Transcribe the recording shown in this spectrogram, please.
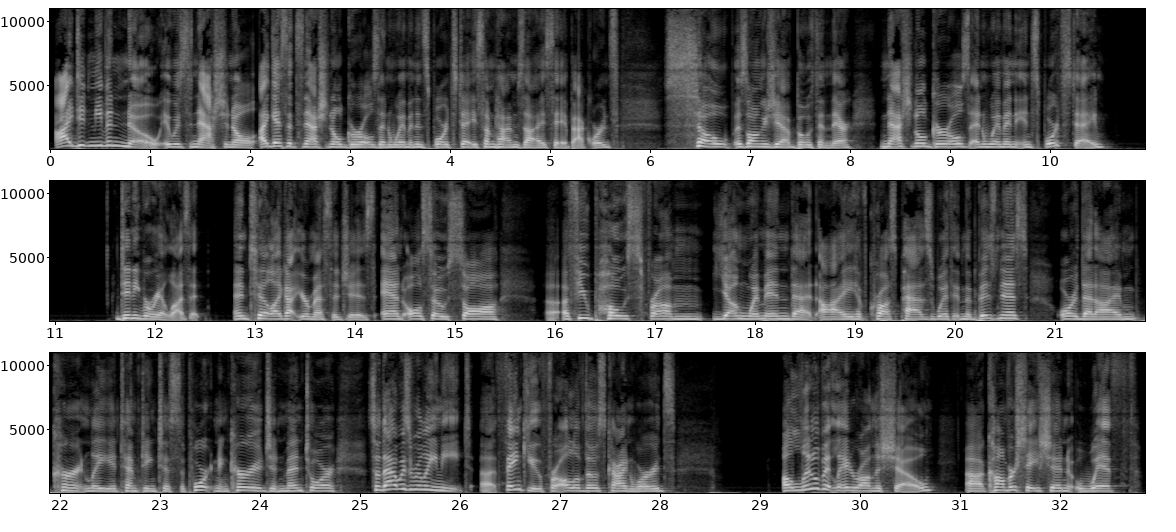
I didn't even know it was national. I guess it's National Girls and Women in Sports Day. Sometimes I say it backwards. So, as long as you have both in there, National Girls and Women in Sports Day, didn't even realize it until I got your messages and also saw a few posts from young women that I have crossed paths with in the business or that I'm currently attempting to support and encourage and mentor. So that was really neat. Uh, thank you for all of those kind words. A little bit later on the show, uh, conversation with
